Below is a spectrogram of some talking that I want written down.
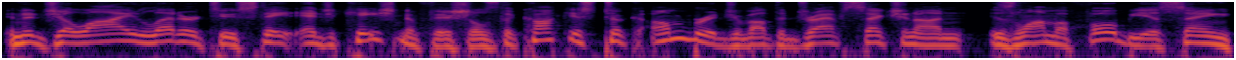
In a July letter to state education officials, the caucus took umbrage about the draft section on Islamophobia, saying,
